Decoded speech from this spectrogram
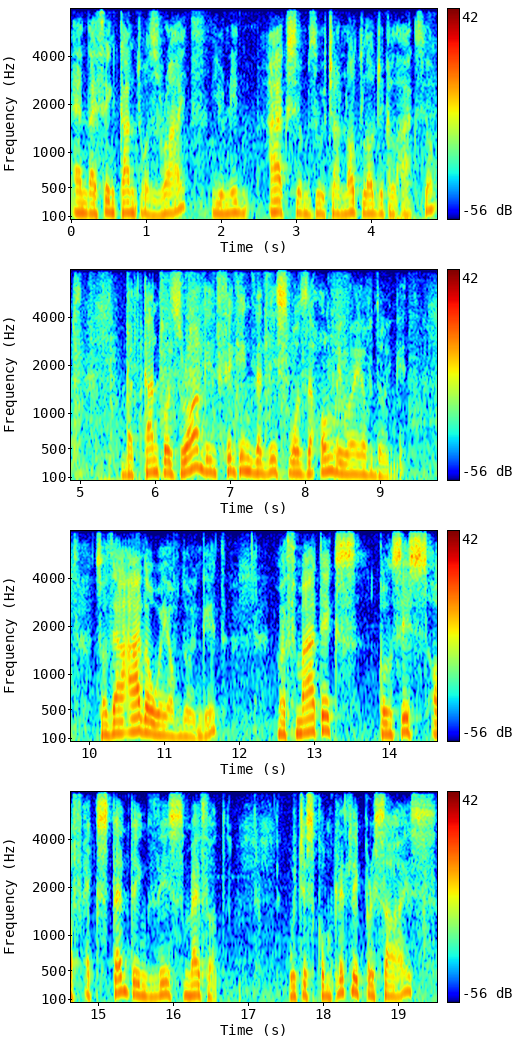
And I think Kant was right. You need axioms which are not logical axioms. But Kant was wrong in thinking that this was the only way of doing it. So there are other way of doing it. Mathematics consists of extending this method which is completely precise,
